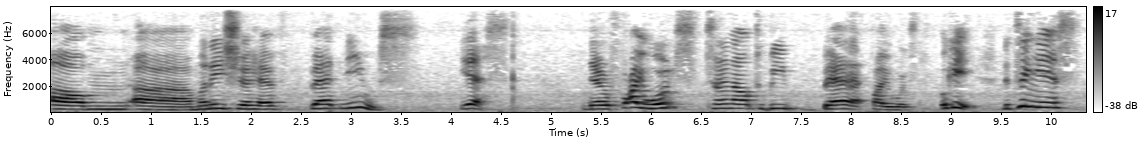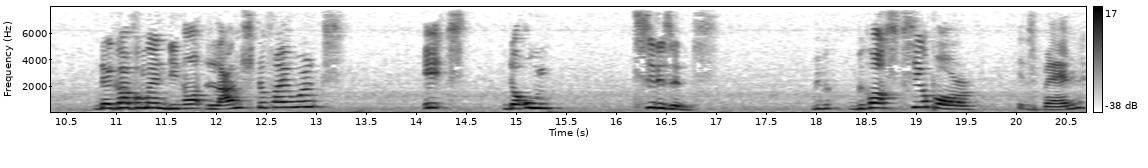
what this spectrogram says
um, uh, Malaysia have bad news. Yes, their fireworks turn out to be bad fireworks. Okay, the thing is, the government did not launch the fireworks. It's the own citizens. Because Singapore is banned,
